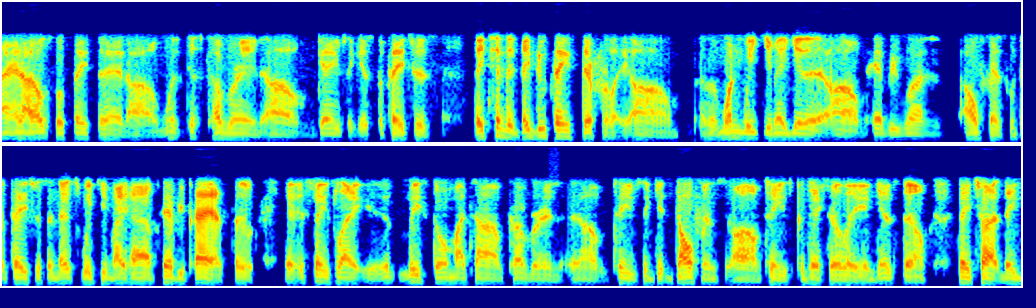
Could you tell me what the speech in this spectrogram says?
and I also think that uh, with just covering um, games against the Patriots, they tend to they do things differently. Um, one week you may get a um, heavy run offense with the Patriots, and next week you might have heavy pass too. It, it seems like at least during my time covering um, teams that get Dolphins um, teams, particularly against them, they try they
